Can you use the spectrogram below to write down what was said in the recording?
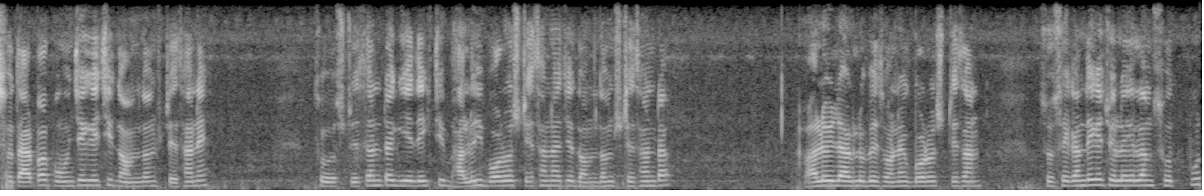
সো তারপর পৌঁছে গেছি দমদম স্টেশনে। সো স্টেশনটা গিয়ে দেখছি ভালোই বড় স্টেশন আছে দমদম স্টেশনটা। ভালোই লাগল, বেশ অনেক বড় স্টেশন সো সেখান থেকে চলে গেলাম সোদপুর।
